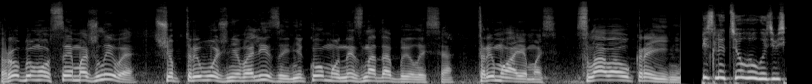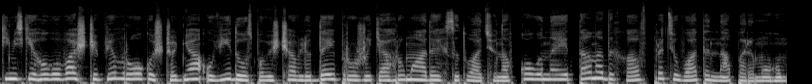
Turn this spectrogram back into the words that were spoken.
Робимо все можливе, щоб тривожні валізи нікому не знадобилися. Тримаємось. Слава Україні! Після цього Лозівський міський голова ще півроку щодня у відео сповіщав людей про життя громади, ситуацію навколо неї та надихав працювати на перемогу.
